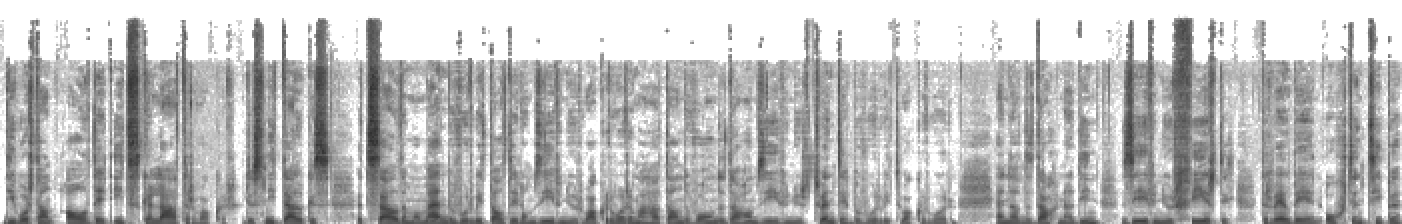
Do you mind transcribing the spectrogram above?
die wordt dan altijd iets later wakker. Dus niet telkens hetzelfde moment, bijvoorbeeld altijd om 7 uur wakker worden, maar gaat dan de volgende dag om 7 uur 20 bijvoorbeeld wakker worden. En dan de dag nadien 7 uur 40. Terwijl bij een ochtendtype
